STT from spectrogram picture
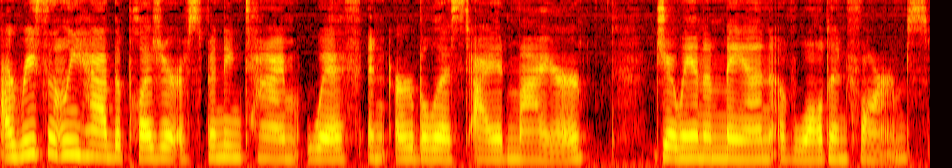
I recently had the pleasure of spending time with an herbalist I admire, Joanna Mann of Walden Farms.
